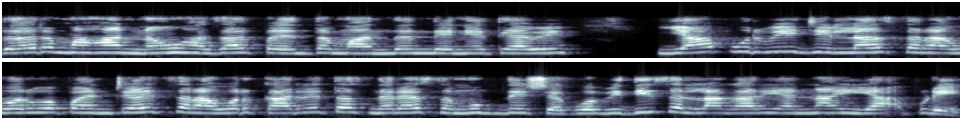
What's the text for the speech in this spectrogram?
दरमहा नऊ हजार पर्यंत मानधन देण्यात यावे. यापूर्वी जिल्हा स्तरावर व पंचायत स्तरावर कार्यरत असणाऱ्या समुपदेशक व विधी सल्लागार यांना यापुढे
